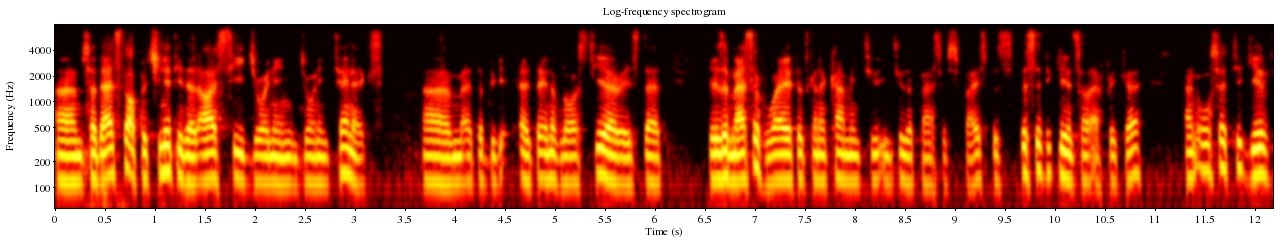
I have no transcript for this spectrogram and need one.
Um, so that's the opportunity that I see joining joining 10x um, at the at the end of last year is that there's a massive wave that's going to come into into the passive space, specifically in South Africa, and also to give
